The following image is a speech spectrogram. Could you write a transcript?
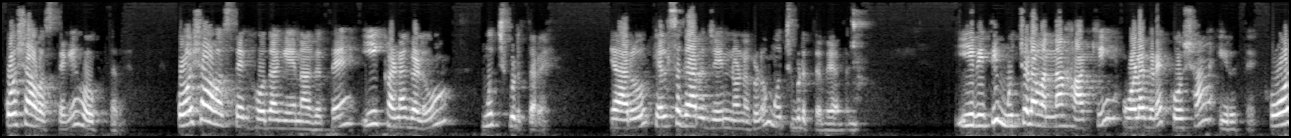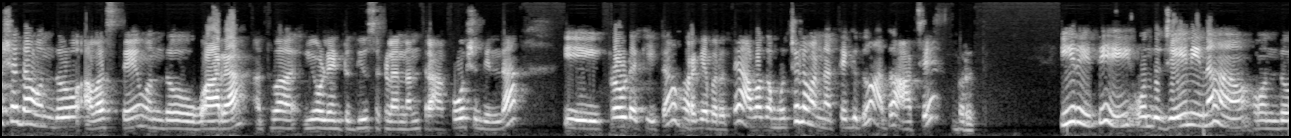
ಕೋಶಾವಸ್ಥೆಗೆ ಹೋಗ್ತವೆ. ಕೋಶಾವಸ್ಥೆಗೆ ಹೋದಾಗ ಏನಾಗುತ್ತೆ? ಈ ಕಣಗಳು ಮುಚ್ಚಿಬಿಡ್ತಾರೆ ಯಾರು? ಕೆಲಸಗಾರ ಜೇನುನೊಣಗಳು ಮುಚ್ಚಿಬಿಡ್ತವೆ ಅದನ್ನ. ಈ ರೀತಿ ಮುಚ್ಚಳವನ್ನ ಹಾಕಿ ಒಳಗಡೆ ಕೋಶ ಇರುತ್ತೆ. ಕೋಶದ ಒಂದು ಅವಸ್ಥೆ, ಒಂದು ವಾರ ಅಥವಾ ಏಳೆಂಟು ದಿವಸಗಳ ನಂತರ ಕೋಶದಿಂದ ಈ ಪ್ರೌಢಕೀಟ ಹೊರಗೆ ಬರುತ್ತೆ. ಆವಾಗ ಮುಚ್ಚಳವನ್ನ ತೆಗೆದು ಅದು ಆಚೆ ಬರುತ್ತೆ. ಈ ರೀತಿ ಒಂದು ಜೇನಿನ ಒಂದು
